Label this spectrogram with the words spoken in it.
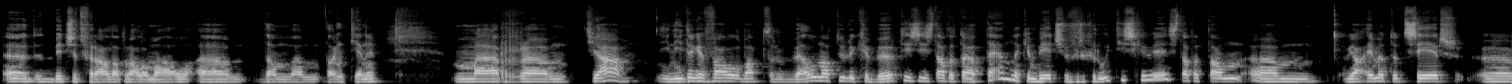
een beetje het verhaal dat we allemaal uh, dan, dan, dan kennen. Maar uh, ja, in ieder geval, wat er wel natuurlijk gebeurd is, is dat het uiteindelijk een beetje vergroeid is geweest. Dat het dan, um, ja, Emmet het zeer uh,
